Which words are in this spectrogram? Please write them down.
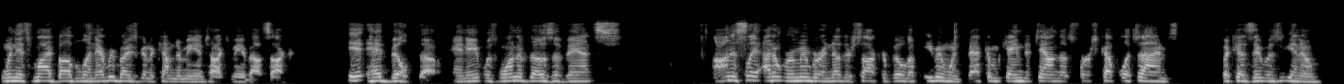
when it's my bubble and everybody's going to come to me and talk to me about soccer. It had built though, and it was one of those events. Honestly, I don't remember another soccer buildup, even when Beckham came to town those first couple of times, because it was, you know,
